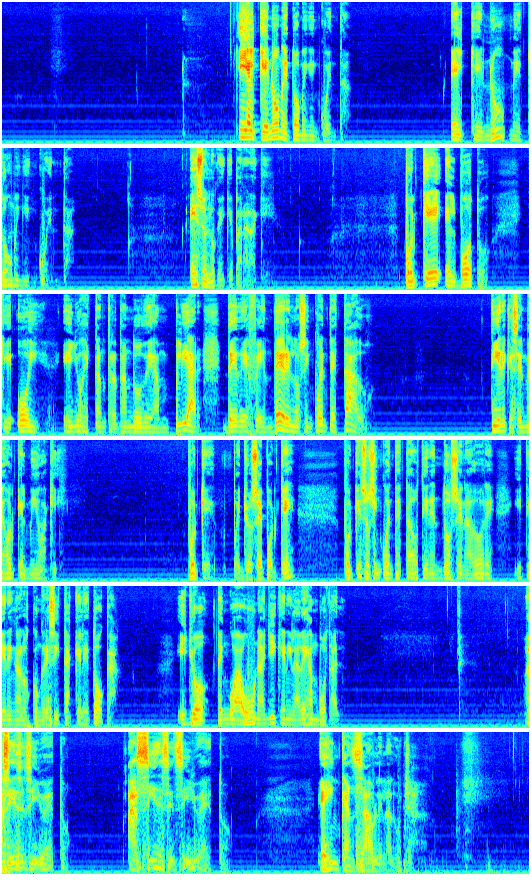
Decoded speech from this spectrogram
Y el que no me tomen en cuenta. El que no me tomen en cuenta. Eso es lo que hay que parar aquí. ¿Por qué el voto que hoy ellos están tratando de ampliar, de defender en los 50 estados, tiene que ser mejor que el mío aquí? ¿Por qué? Pues yo sé por qué. Porque esos 50 estados tienen dos senadores y tienen a los congresistas que le toca. Y yo tengo a una allí que ni la dejan votar. Así de sencillo es esto. Así de sencillo es esto. Es incansable la lucha.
